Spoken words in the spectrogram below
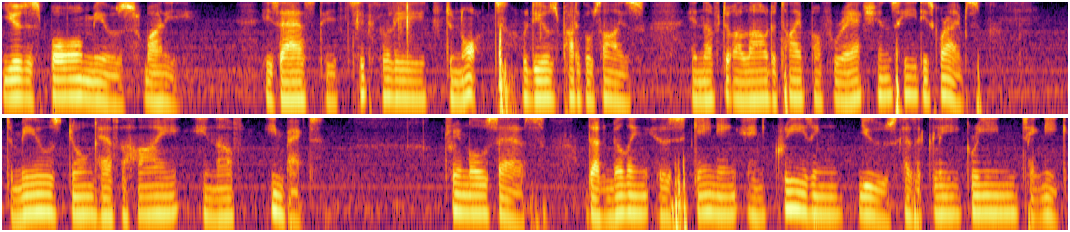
uses ball mills widely, he says they typically do not reduce particle size enough to allow the type of reactions he describes. The mills don't have a high enough impact. Tremel says that milling is gaining increasing use as a green technique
